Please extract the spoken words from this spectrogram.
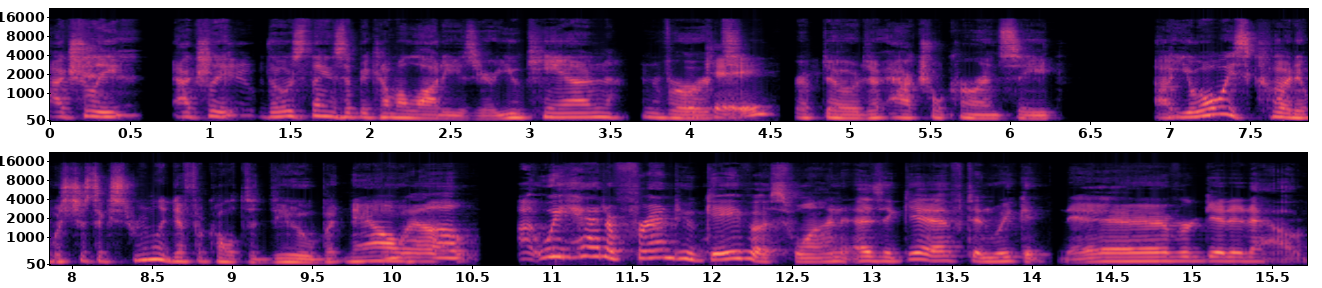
actually, actually, those things have become a lot easier. You can convert Okay. crypto to actual currency. Uh, you always could. It was just extremely difficult to do. But now, Well, uh, we had a friend who gave us one as a gift, and we could never get it out.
